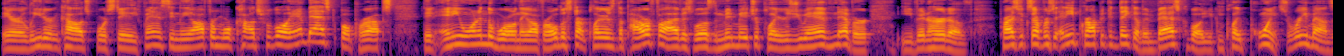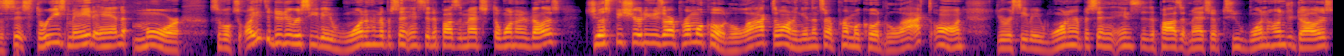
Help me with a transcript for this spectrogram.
They are a leader in college sports daily fantasy, and they offer more college football and basketball props than anyone in the world. And they offer all the start players of the Power Five as well as the mid-major players you may have never even heard of. Prize Picks offers any prop you can think of in basketball. You can play points, rebounds, assists, threes made, and more. So, folks, all you have to do to receive a 100% instant deposit match to $100, just be sure to use our promo code LOCKED ON. Again, that's our promo code LOCKED ON. You'll receive a 100% instant deposit match up to $100.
